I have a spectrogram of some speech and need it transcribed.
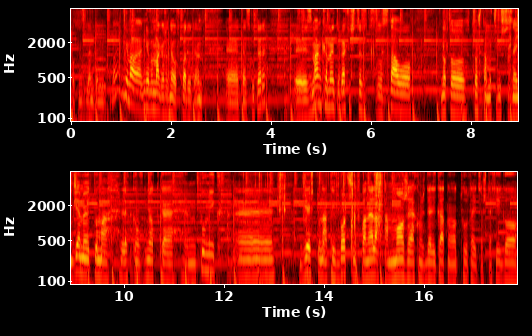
pod tym względem. No, nie, ma, nie wymaga żadnego wkładu ten, e, ten skuter. E, Z mankamentów jakichś co co zostało, no to coś tam oczywiście znajdziemy. Tu ma lekką wgniotkę em, tłumik. E, Gdzieś tu na tych bocznych panelach, tam może jakąś delikatną, no tutaj coś takiego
